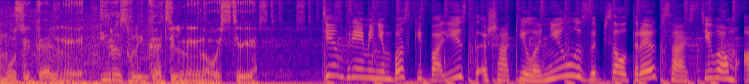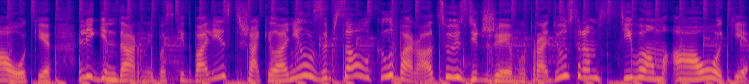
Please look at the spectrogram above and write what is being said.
Музыкальные и развлекательные новости. Тем временем баскетболист Шакил О'Нил записал трек со Стивом Аоки. Легендарный баскетболист Шакил О'Нил записал коллаборацию с диджеем и продюсером Стивом Аоки.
